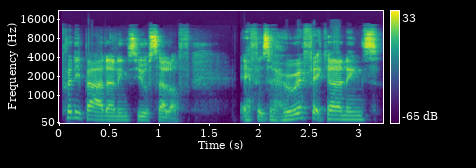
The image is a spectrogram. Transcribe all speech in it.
pretty bad earnings, you'll sell off. If it's a horrific earnings,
